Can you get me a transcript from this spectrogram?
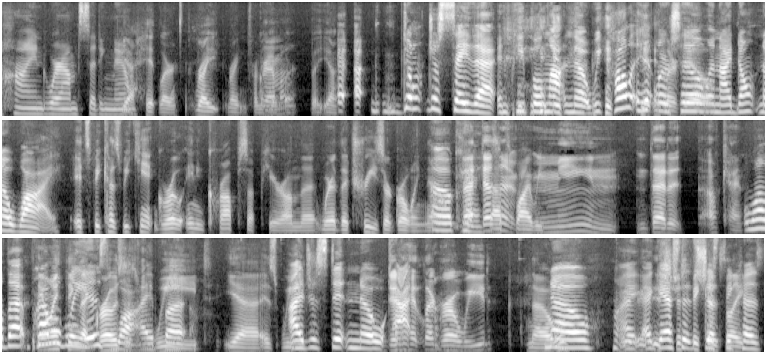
behind where I'm sitting now. Yeah, Hitler, right, right in front Grandma? of Hitler. But yeah, Uh, uh, don't just say that and people not know. We call it Hitler Hitler's Hill, Hill. and I don't know why. it's because we can't grow any crops up here on the where the trees are growing now. Okay. That That's doesn't why we- mean that it. Okay. Well, that The only probably thing that is grows why, is but weed. Yeah, is weed. I just didn't know. Did I- Hitler grow weed? no. no, I, I it's guess just it's just because,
